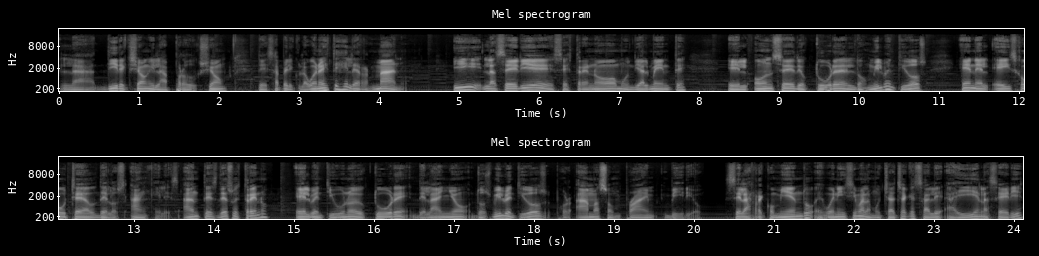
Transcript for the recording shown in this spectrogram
la dirección y la producción de esa película. Bueno, este es el hermano. Y la serie se estrenó mundialmente el 11 de octubre del 2022 en el Ace Hotel de Los Ángeles. Antes de su estreno, el 21 de octubre del año 2022 por Amazon Prime Video. Se las recomiendo, es buenísima. La muchacha que sale ahí en la serie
